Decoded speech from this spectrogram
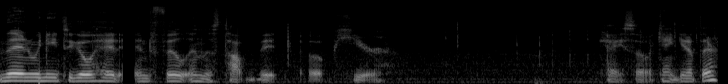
Then we need to go ahead and fill in this top bit up here. Okay, so I can't get up there.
